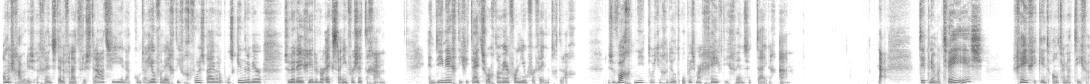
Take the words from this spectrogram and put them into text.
Anders gaan we dus een grens stellen vanuit frustratie en dan komt er heel veel negatieve gevoelens bij waarop onze kinderen weer zullen reageren door extra in verzet te gaan. En die negativiteit zorgt dan weer voor nieuw vervelend gedrag. Dus wacht niet tot je geduld op is, maar geef die grenzen tijdig aan. Nou, tip nummer twee is: geef je kind alternatieven.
